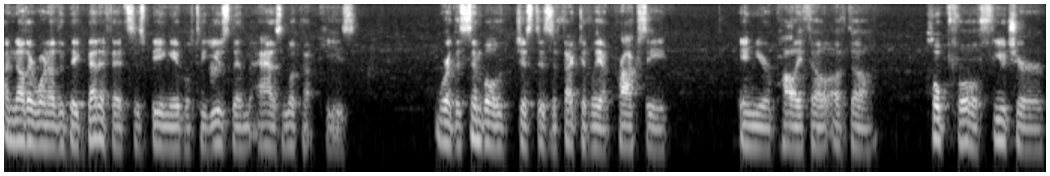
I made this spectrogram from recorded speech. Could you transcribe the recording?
another one of the big benefits is being able to use them as lookup keys, where the symbol just is effectively a proxy in your polyfill of the hopeful future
